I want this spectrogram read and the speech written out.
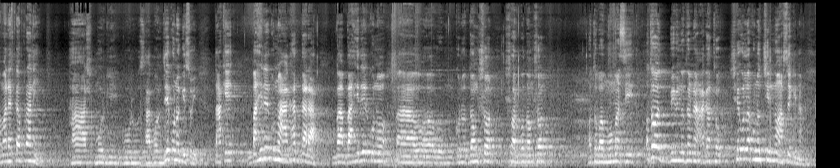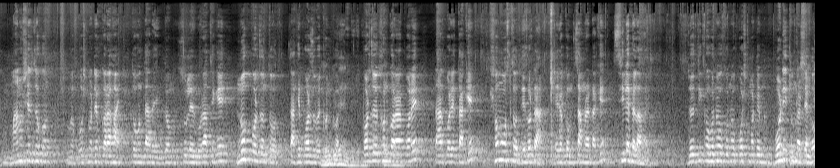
আমার একটা প্রাণী, হাঁস, মুরগি, গরু, ছাগল, যে কোনো কিছুই, তাকে বাহিরের কোনো আঘাত দ্বারা বা বাহিরের কোনো কোনো দংশন সর্বদংশন অথবা মৌমাছি অথবা বিভিন্ন ধরনের আঘাত হোক সেগুলো কোনো চিহ্ন আছে কিনা? মানুষের যখন পোস্টমর্টেম করা হয় তখন তার একদম চুলের গোড়া থেকে নখ পর্যন্ত তাকে পর্যবেক্ষণ করে। পর্যবেক্ষণ করার পরে তারপরে তাকে সমস্ত দেহটা এরকম চামড়াটাকে ছিলে ফেলা হয়। যদি কখনো কোনো পোস্টমর্টেম বডি তোমরা দেখো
